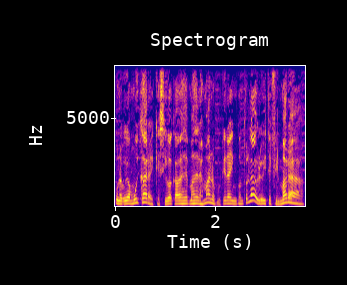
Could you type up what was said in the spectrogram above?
una película muy cara y que se iba cada vez más de las manos porque era incontrolable, ¿viste? Filmar a...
